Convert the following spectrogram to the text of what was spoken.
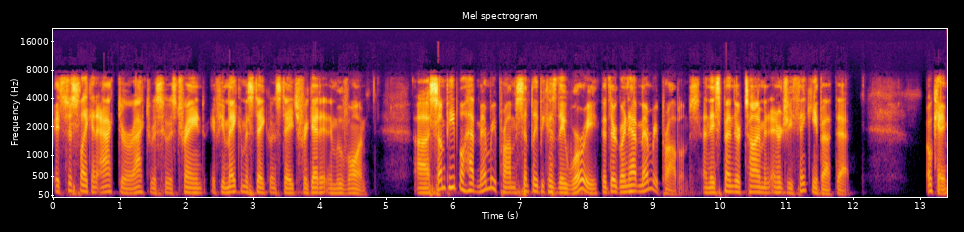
it's just like an actor or actress who is trained. If you make a mistake on stage, forget it and move on. Uh, some people have memory problems simply because they worry that they're going to have memory problems and they spend their time and energy thinking about that. Okay,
